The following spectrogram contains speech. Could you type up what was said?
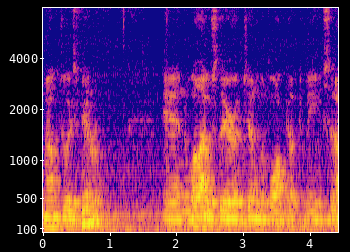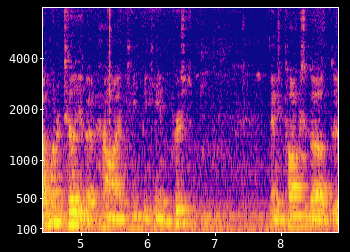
Mountjoy's funeral. And while I was there, a gentleman walked up to me and he said, I want to tell you about how I came- became a Christian. And he talks about uh,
